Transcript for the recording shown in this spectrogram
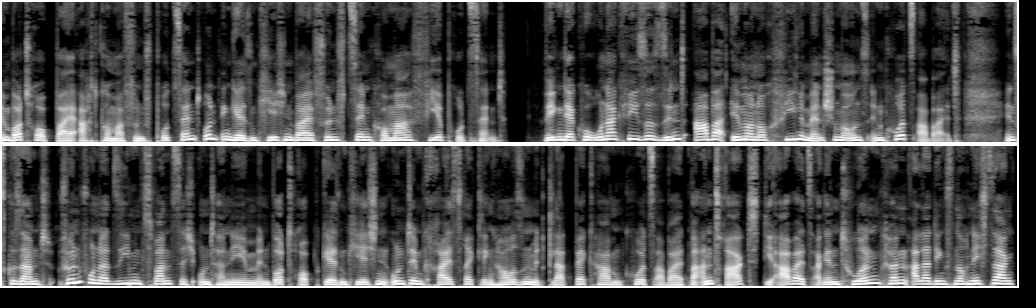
im Bottrop Bottrop bei 8,5 Prozent und in Gelsenkirchen bei 15,4 Prozent. Wegen der Corona-Krise sind aber immer noch viele Menschen bei uns in Kurzarbeit. Insgesamt 527 Unternehmen in Bottrop, Gelsenkirchen und dem Kreis Recklinghausen mit Gladbeck haben Kurzarbeit beantragt. Die Arbeitsagenturen können allerdings noch nicht sagen,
